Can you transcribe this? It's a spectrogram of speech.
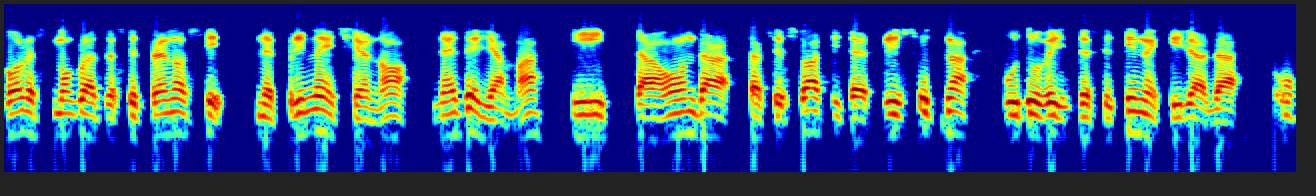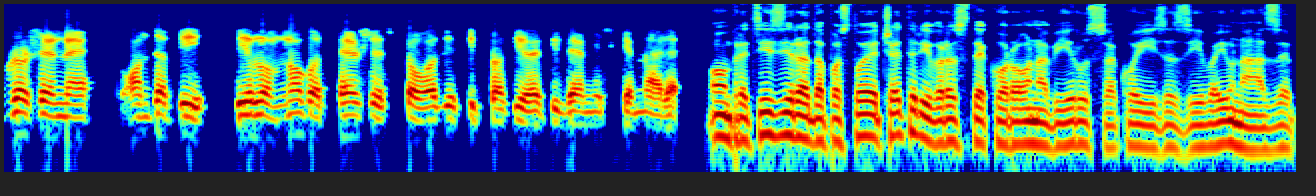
bolest mogla da se prenosi neprimećeno nedeljama i da onda, kad se shvati da je prisutna, budu već desetine hiljada ugrožene, onda bi bilo mnogo teže sprovoditi protiv epidemijske mere. On precizira da postoje četiri vrste koronavirusa koji izazivaju nazeb.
